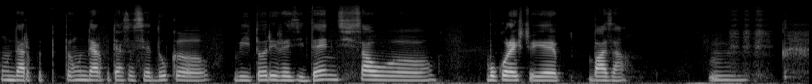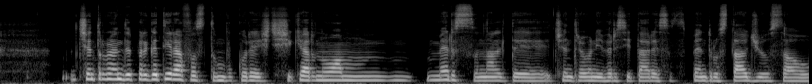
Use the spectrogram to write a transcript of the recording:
unde ar, put- pe unde ar putea să se ducă viitorii rezidenți sau uh, Bucureștiul e baza? Mm. Centrul meu de pregătire a fost în București și chiar nu am mers în alte centre universitare să- pentru stagiu sau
